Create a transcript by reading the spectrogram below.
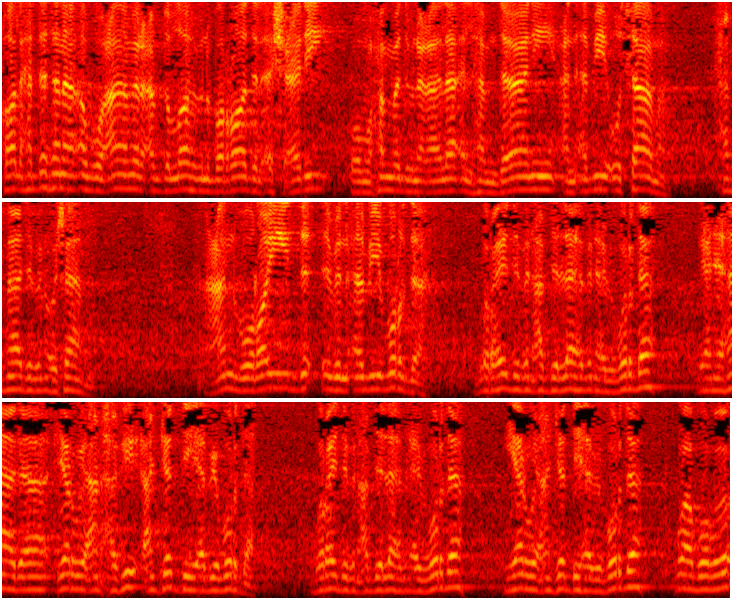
قال حدثنا أبو عامر عبد الله بن براد الأشعري ومحمد بن العلاء الهمداني عن أبي أسامة. حماد بن أسامة. عن بريد بن أبي بردة. بريد بن عبد الله بن أبي بردة. يعني هذا يروي عن حفي عن جدي أبي بردة. بريد بن عبد الله بن أبي بردة يروي عن جده أبي بردة وأبو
